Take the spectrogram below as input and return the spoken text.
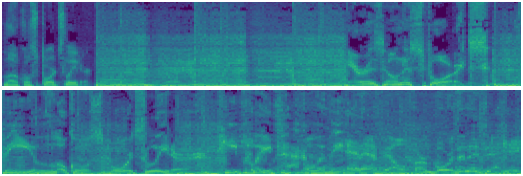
local sports leader. Arizona Sports, the local sports leader. He played tackle in the NFL for more than a decade.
